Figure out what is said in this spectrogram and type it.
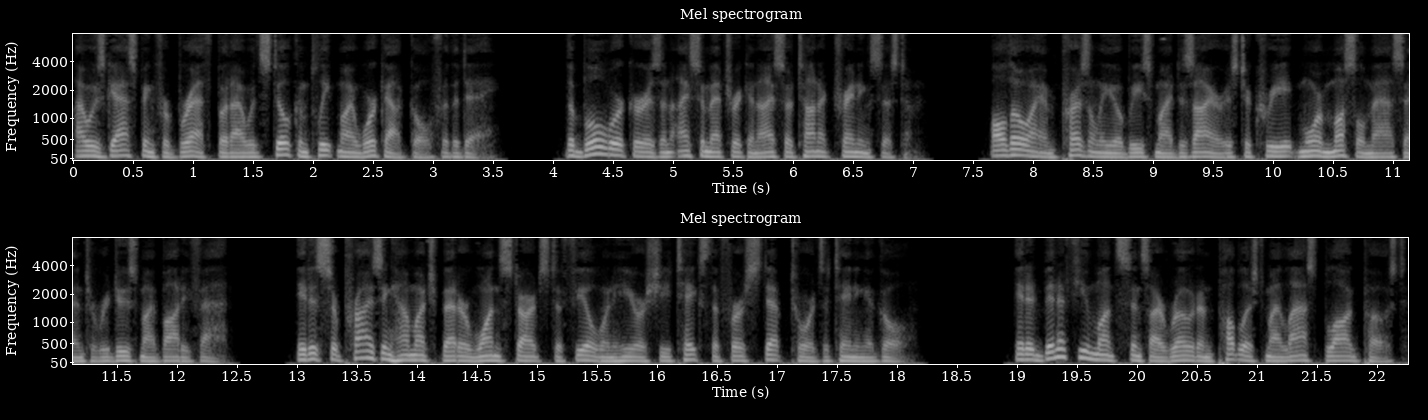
I was gasping for breath, but I would still complete my workout goal for the day. The Bullworker is an isometric and isotonic training system. Although I am presently obese, my desire is to create more muscle mass and to reduce my body fat. It is surprising how much better one starts to feel when he or she takes the first step towards attaining a goal. It had been a few months since I wrote and published my last blog post,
